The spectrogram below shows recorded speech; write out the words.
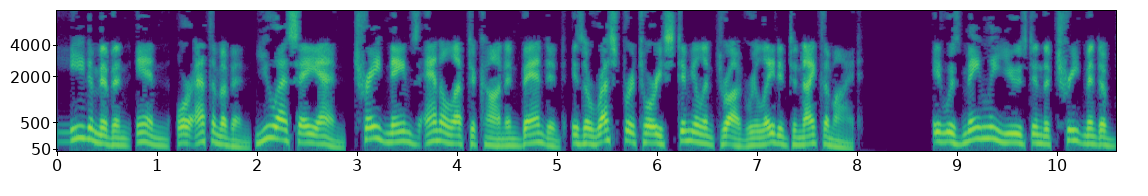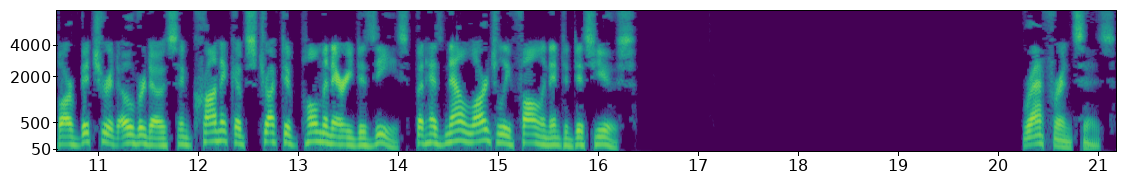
Etamivan in, or ethamivan USAN, trade names Analepticon and Vandid, is a respiratory stimulant drug related to nikethamide. It was mainly used in the treatment of barbiturate overdose and chronic obstructive pulmonary disease, but has now largely fallen into disuse. References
